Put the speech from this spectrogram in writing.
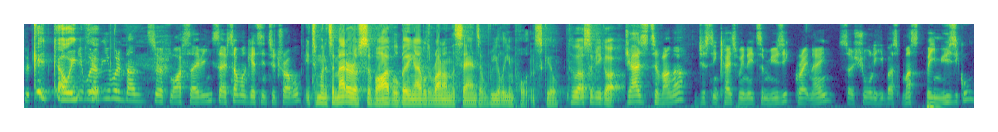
But Keep going. You would have you would have done surf life saving. So if someone gets into trouble, It's when it's a matter of survival, being able to run on the sand's a really important skill. Who else have you got? Jazz Tevaga, just in case we need some music. Great name. So surely he must must be musical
